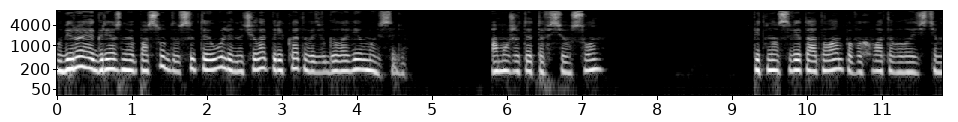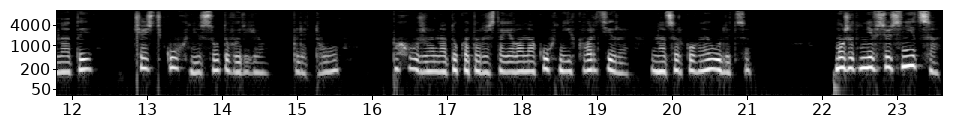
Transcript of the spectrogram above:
Убирая грязную посуду, сытая Оля начала перекатывать в голове мысли. А может, это все сон? Пятно света от лампы выхватывало из темноты часть кухни с утварью, плиту, похожую на ту, которая стояла на кухне их квартиры на церковной улице. Может, мне все снится?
